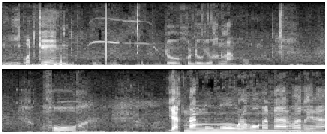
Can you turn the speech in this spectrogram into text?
นี่อวดเก่ง ดูคุณดูอยู่ข้างหลังผมโห อยากนั่งโง่ๆแล้วมองนานๆมากเลยนะ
